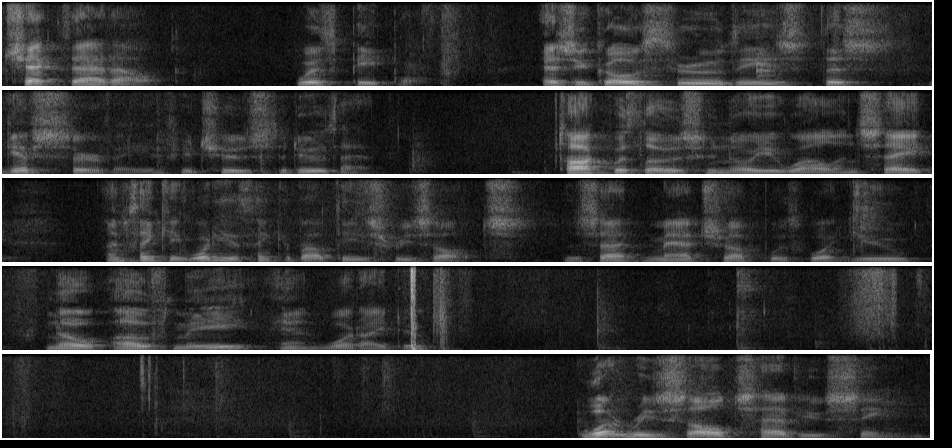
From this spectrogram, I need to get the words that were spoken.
Check that out with people as you go through these this gift survey if you choose to do that. Talk with those who know you well and say, I'm thinking, what do you think about these results? Does that match up with what you know of me and what I do? What results have you seen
